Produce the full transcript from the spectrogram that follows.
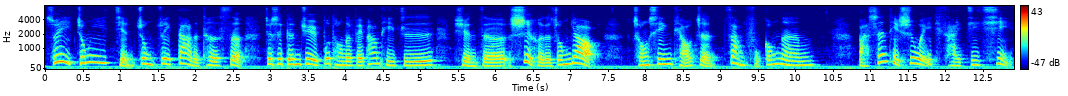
所以中医减重最大的特色就是根据不同的肥胖体质，选择适合的中药，重新调整脏腑功能，把身体视为一台机器。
